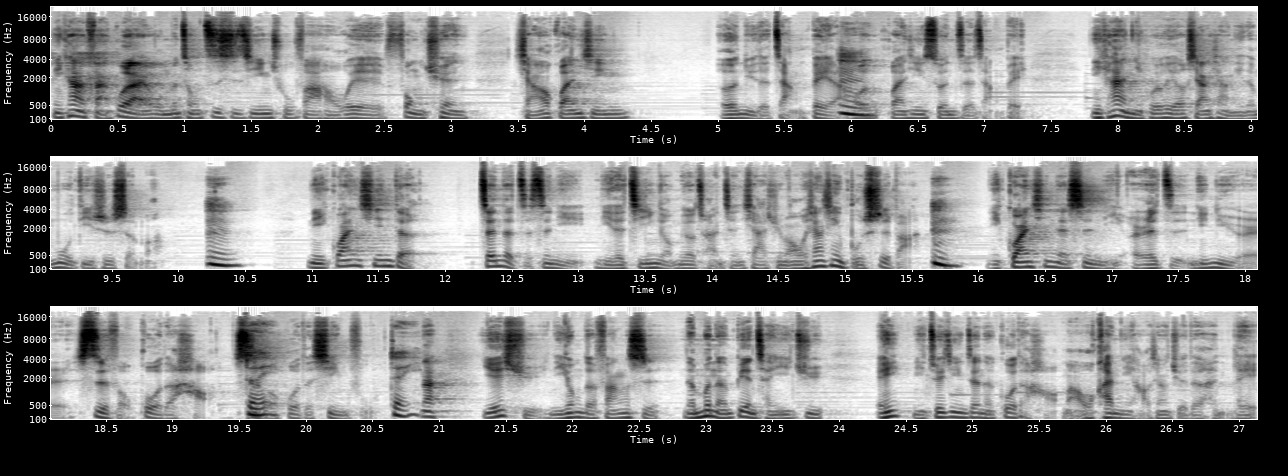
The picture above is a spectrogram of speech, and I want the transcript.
你看反过来，我们从自私基因出发哈，我也奉劝想要关心儿女的长辈啊，或关心孙子的长辈，嗯、你看你回回头想想，你的目的是什么？嗯，你关心的。真的只是你你的基因有没有传承下去吗？我相信不是吧。嗯，你关心的是你儿子、你女儿是否过得好，是否过得幸福。对，那也许你用的方式能不能变成一句：哎，你最近真的过得好吗？我看你好像觉得很累。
